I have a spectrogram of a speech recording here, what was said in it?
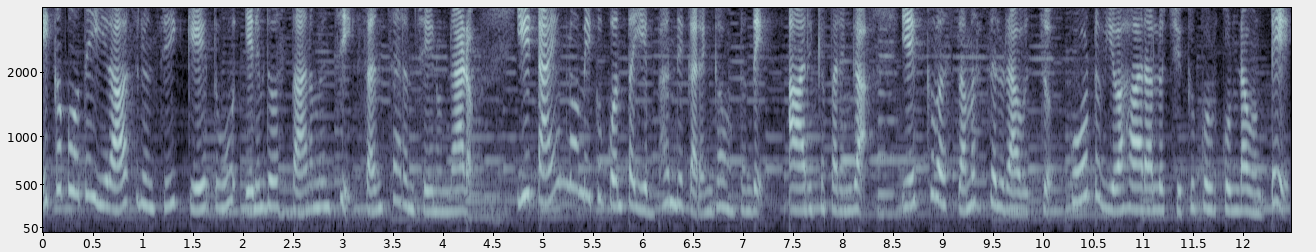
ఇకపోతే ఈ రాశి నుంచి కేతువు ఎనిమిదో స్థానం నుంచి సంచారం చేయనున్నాడు. ఈ టైంలో మీకు కొంత ఇబ్బందికరంగా ఉంటుంది. ఆరోగ్యపరంగా ఎక్కువ సమస్యలు రావచ్చు. కోర్టు వ్యవహారాల్లో చిక్కుకోకుండా ఉంటే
